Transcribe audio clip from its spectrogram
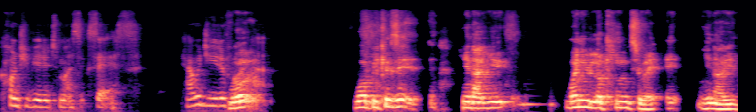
contributed to my success? How would you define well, that? Well, because it, you know, you when you look into it, it, you know,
